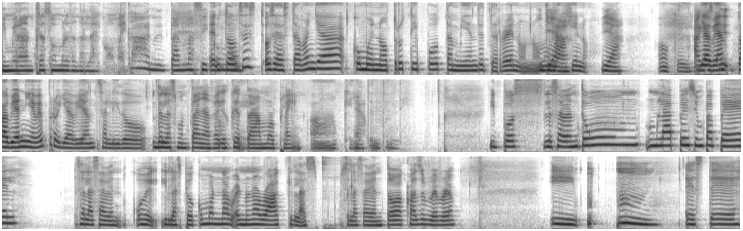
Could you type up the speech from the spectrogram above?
Y miran tres hombres y like, oh my God, están así como... Entonces, o sea, estaban ya como en otro tipo también de terreno, ¿no? Me imagino. Ya. Yeah. Ok. Ya habían, todavía nieve, pero ya habían salido... De las montañas, I guess que estaba more plain. Ah, ok, ya te entendí. Y pues les aventó un, lápiz y un papel. Se las aventó y las pegó como en una, en una rock y las, se las aventó across the river. Y este,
